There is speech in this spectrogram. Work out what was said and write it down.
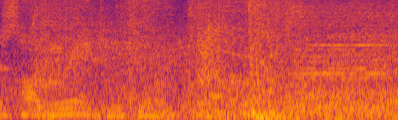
was already working.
